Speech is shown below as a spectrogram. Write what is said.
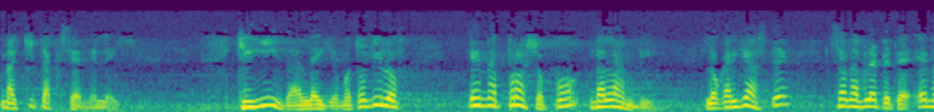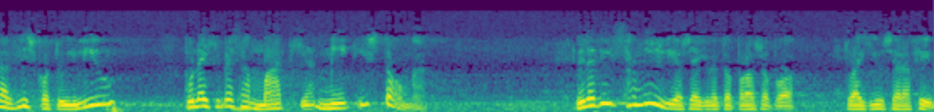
να κοίταξέ με λέγει και είδα λέγει ο Μοτοβίλοφ ένα πρόσωπο να λάμπει. Λογαριάστε σαν να βλέπετε ένα δίσκο του ηλίου που να έχει μέσα μάτια, μύτη, στόμα. Δηλαδή σαν ήλιος έγινε το πρόσωπο του Αγίου Σεραφείμ.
